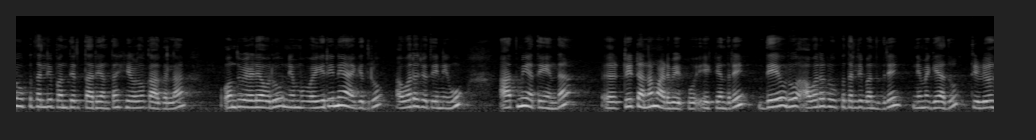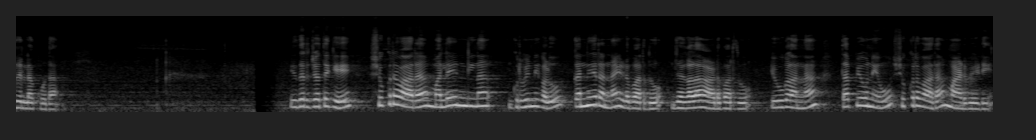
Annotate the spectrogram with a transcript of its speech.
ರೂಪದಲ್ಲಿ ಬಂದಿರ್ತಾರೆ ಅಂತ ಹೇಳೋಕ್ಕಾಗಲ್ಲ ಒಂದು ವೇಳೆ ಅವರು ನಿಮ್ಮ ವೈರಿನೇ ಆಗಿದ್ದರೂ ಅವರ ಜೊತೆ ನೀವು ಆತ್ಮೀಯತೆಯಿಂದ ಟ್ರೀಟನ್ನು ಮಾಡಬೇಕು. ಏಕೆಂದರೆ ದೇವರು ಅವರ ರೂಪದಲ್ಲಿ ಬಂದಿದ್ದರೆ ನಿಮಗೆ ಅದು ತಿಳಿಯೋದಿಲ್ಲ ಕೂಡ. ಇದರ ಜೊತೆಗೆ ಶುಕ್ರವಾರ ಮಲೆಯಲ್ಲಿನ ಗೃಹಿಣಿಗಳು ಕಣ್ಣೀರನ್ನು ಇಡಬಾರ್ದು, ಜಗಳ ಆಡಬಾರ್ದು. ಇವುಗಳನ್ನು ತಪ್ಪಿಯು ನೀವು ಶುಕ್ರವಾರ ಮಾಡಬೇಡಿ.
